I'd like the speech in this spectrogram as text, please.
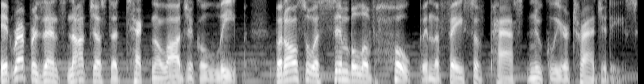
It represents not just a technological leap, but also a symbol of hope in the face of past nuclear tragedies.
